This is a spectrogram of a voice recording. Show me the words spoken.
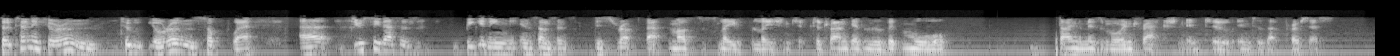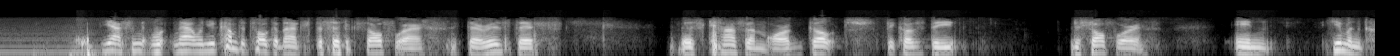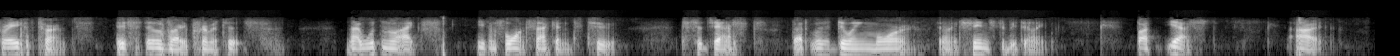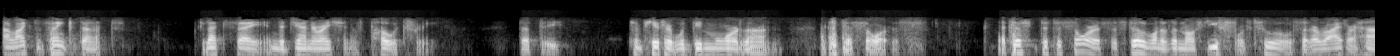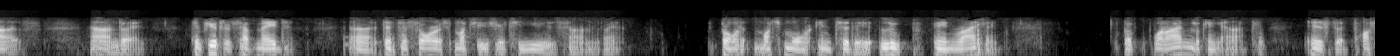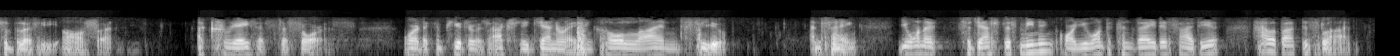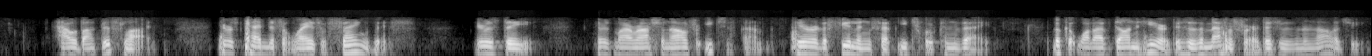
So turning to your own to your own software, uh, do you see that as beginning, in some sense, disrupt that master-slave relationship to try and get a little bit more dynamism or interaction into into that process? Yes. Now, when you come to talk about specific software, there is this this chasm or gulch because the the software in human creative terms is still very primitive. And I wouldn't like even for one second to, to suggest that it was doing more than it seems to be doing. But yes, I I like to think that, let's say, in the generation of poetry, that the computer would be more than a thesaurus. The thesaurus is still one of the most useful tools that a writer has, and uh, computers have made uh, the thesaurus much easier to use and uh, brought it much more into the loop in writing. But what I'm looking at is the possibility of a creative thesaurus, where the computer is actually generating whole lines for you and saying, you want to suggest this meaning or you want to convey this idea? How about this line? How about this line? Here's 10 different ways of saying this. Here's the here's my rationale for each of them. Here are the feelings that each will convey. Look at what I've done here. This is a metaphor. This is an analogy.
